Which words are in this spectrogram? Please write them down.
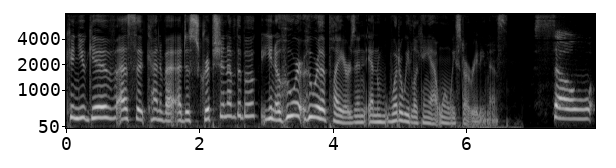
Can you give us a kind of a, a, description of the book? You know, who are who are the players and, and what are we looking at when we start reading this? So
